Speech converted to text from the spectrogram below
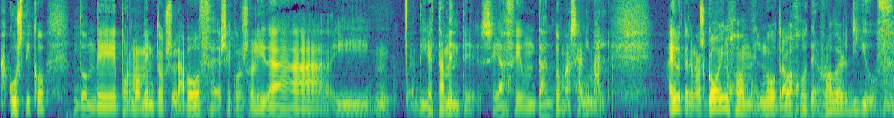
acústico, donde por momentos la voz eh, se consolida y mm, directamente se hace un tanto más animal. Ahí lo tenemos, Going Home, el nuevo trabajo de Robert Diouf.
